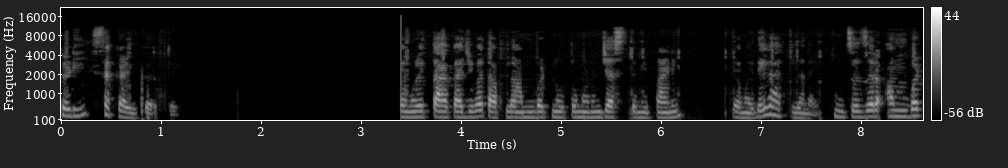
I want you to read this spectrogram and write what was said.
कढी सकाळी करतोय. त्यामुळे ताक अजिबात आपलं आंबट नव्हतं म्हणून जास्त मी पाणी त्यामध्ये घातलं नाही. तुमचं जर आंबट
